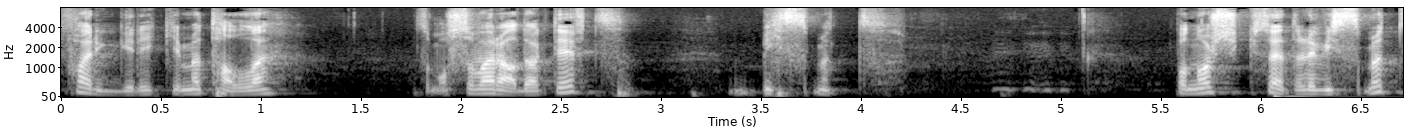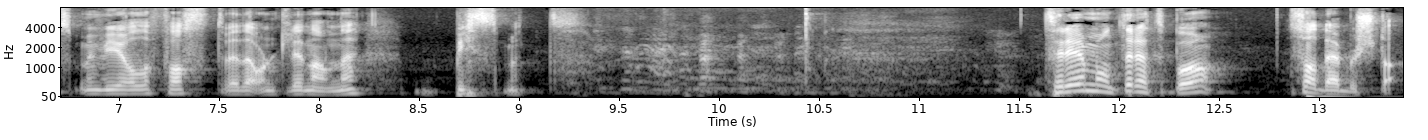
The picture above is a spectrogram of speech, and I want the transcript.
fargerike metallet, som også var radioaktivt, bismut. På norsk så heter det vismut, men vi holder fast ved det ordentlige navnet bismut. Tre måneder etterpå så hadde jeg bursdag.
